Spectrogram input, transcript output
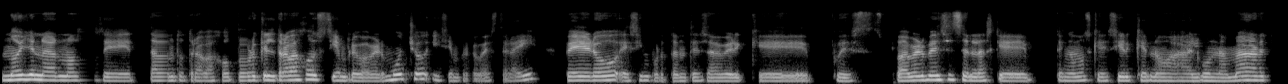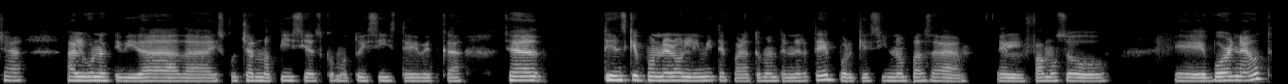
no llenarnos de tanto trabajo, porque el trabajo siempre va a haber mucho y siempre va a estar ahí, pero es importante saber que pues va a haber veces en las que tengamos que decir que no a alguna marcha, a alguna actividad, a escuchar noticias como tú hiciste, Beca. O sea, tienes que poner un límite para tú mantenerte porque si no pasa el famoso eh, burnout,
